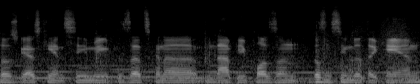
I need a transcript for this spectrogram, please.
Those guys can't see me, because that's gonna not be pleasant. Doesn't seem that they can.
